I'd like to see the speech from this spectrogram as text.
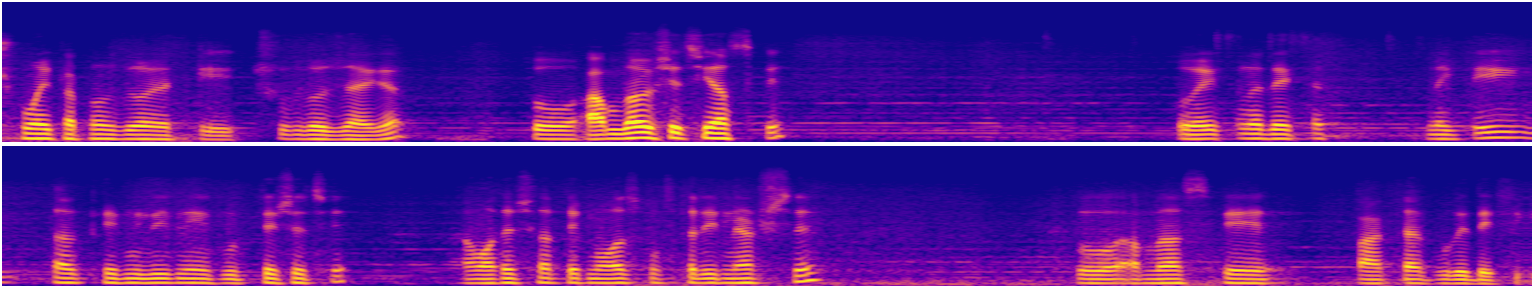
সময় কাটানোর জন্য একটি সুন্দর জায়গা। তো আমরাও এসেছি আজকে। তো এখানে দেখেন অনেকেই তার ফ্যামিলি নিয়ে ঘুরতে এসেছে। আমাদের সাথে মজ মুস্তারিন আসছে। তো আমরা আজকে পার্কটা ঘুরে দেখি।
